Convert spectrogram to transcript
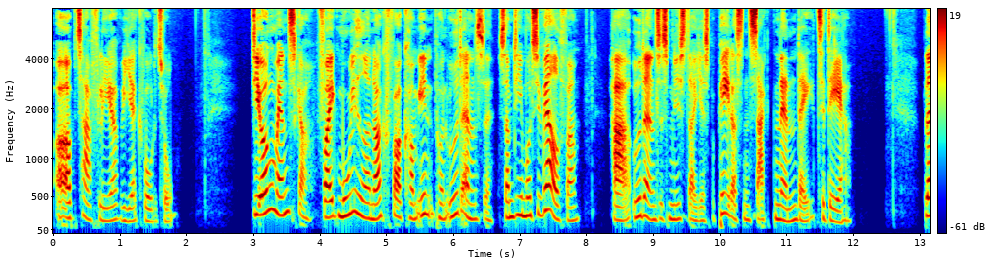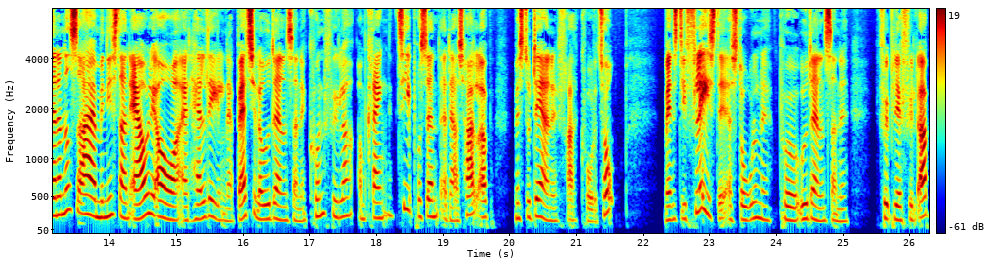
og optager flere via kvote 2. De unge mennesker får ikke muligheder nok for at komme ind på en uddannelse, som de er motiveret for, har uddannelsesminister Jesper Petersen sagt den anden dag til DR. Blandt andet så er ministeren ærgerlig over, at halvdelen af bacheloruddannelserne kun fylder omkring 10 procent af deres hold op med studerende fra kvote 2, mens de fleste af stolene på uddannelserne bliver fyldt op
